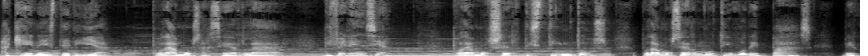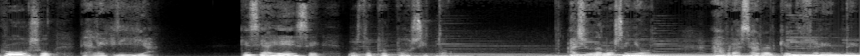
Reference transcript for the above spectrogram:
a que en este día podamos hacer la diferencia, podamos ser distintos, podamos ser motivo de paz, de gozo, de alegría. Que sea ese nuestro propósito. Ayúdanos, Señor, a abrazar al que es diferente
